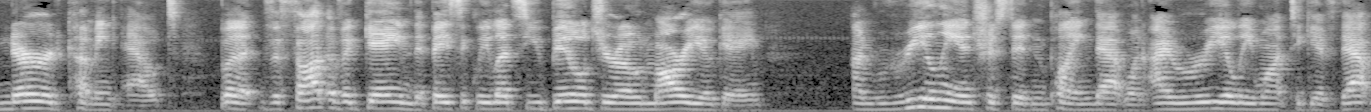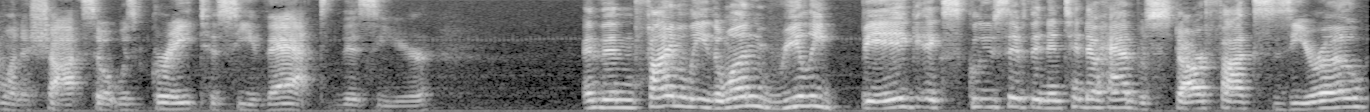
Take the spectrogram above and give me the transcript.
nerd coming out, but the thought of a game that basically lets you build your own Mario game I'm really interested in playing that one. I really want to give that one a shot, so it was great to see that this year. And then finally, the one really big exclusive that Nintendo had was Star Fox Zero,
